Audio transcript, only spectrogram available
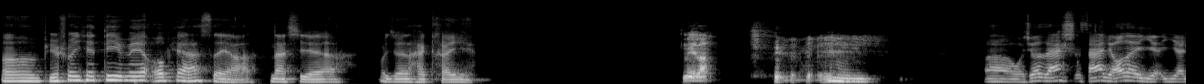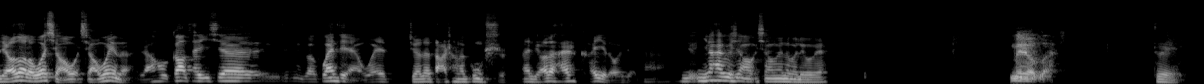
嗯，比如说一些 DVOPS 呀那些，我觉得还可以。没了。嗯。嗯，我觉得咱是咱聊的也也聊到了我想想问的，然后刚才一些那个观点我也觉得达成了共识，那聊的还是可以的，我觉得。你你还有想想问的吗，刘威？没有了。对，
